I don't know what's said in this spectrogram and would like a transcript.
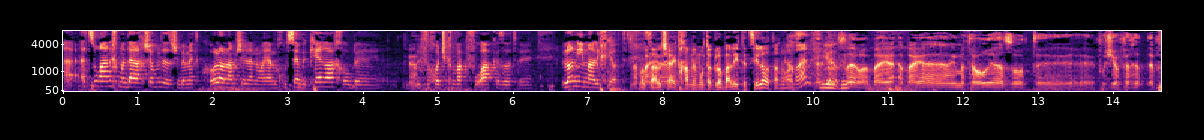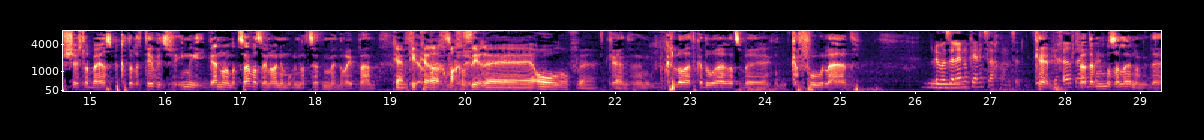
הצורה הנחמדה לחשוב על זה זה שבאמת כל העולם שלנו היה מכוסה בקרח או ב... כן. לפחות שכבה קפואה כזאת, ולא נעימה לחיות. מזל שההתחממות הגלובלית הצילה אותנו. נכון? כן, זהו, הבעיה- עם התיאוריה הזאת, אה, איפה שהיא הופכת, איפה שיש לה בעיה ספקולטיבית, זה שאם הגענו למצב הזה, לא היינו אמורים לצאת ממנו אי פעם. כן, כי קרח מחזיר אה, אור. כן, זה את כדור הארץ בקפוא לעד. למזלנו כן הצלחנו לצאת מזה. כן, לא יודע ממזלנו, אני יודע.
